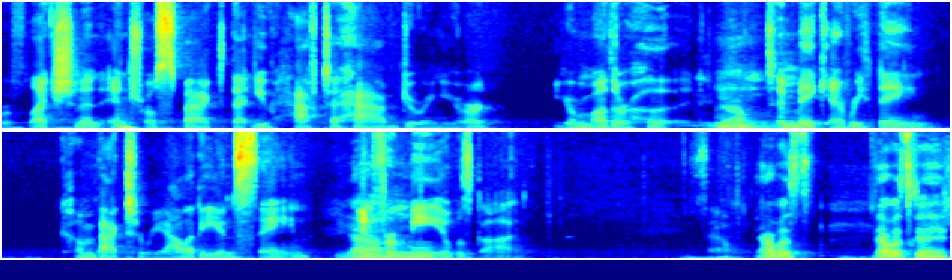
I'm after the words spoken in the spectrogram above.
reflection and introspect that you have to have during your your motherhood Yeah. Mm-hmm. to make everything come back to reality and sane. Yeah. And for me, it was God. So That was that was good.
